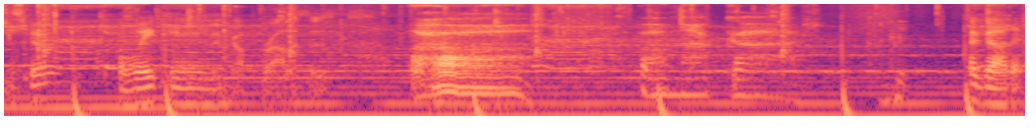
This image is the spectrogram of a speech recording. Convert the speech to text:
Let's go. Awakening. Oh, oh my god. I got it.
